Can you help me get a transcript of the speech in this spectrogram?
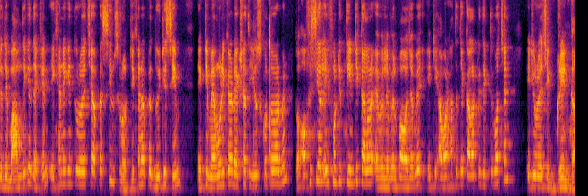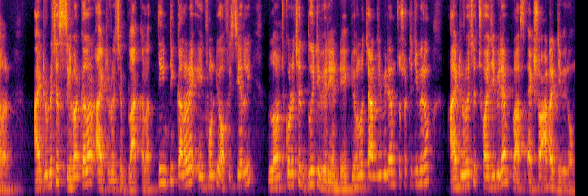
যদি বাম দিকে দেখেন, এখানে কিন্তু রয়েছে আপনার সিম স্লট যেখানে আপনি দুইটি সিম একটি মেমোরি কার্ড একসাথে ইউজ করতে পারবেন। তো অফিসিয়াল এই ফোনটির তিনটি কালার অ্যাভেলেবেল পাওয়া যাবে। এটি আমার হাতে যে কালারটি দেখতে পাচ্ছেন, এটি রয়েছে গ্রিন কালার আইটি রয়েছে সিলভার কালার আইটি রয়েছে ব্ল্যাক কালার তিনটি কালারে এই ফোনটি অফিসিয়ালি লঞ্চ করেছে দুইটি ভেরিয়েন্টে একটি হলো চার জিবি র্যাম চৌষট্টি জিবি রোম আইটি রয়েছে ছয় জিবি র্যাম প্লাস একশো আঠাশ GB ROM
